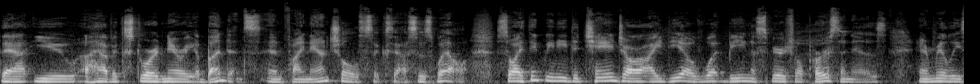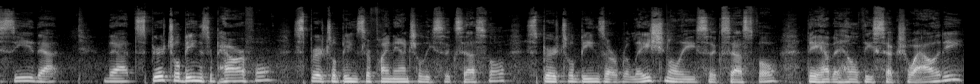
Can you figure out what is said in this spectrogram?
that you have extraordinary abundance and financial success as well. So I think we need to change our idea of what being a spiritual person is and really see that that spiritual beings are powerful, spiritual beings are financially successful, spiritual beings are relationally successful, they have a healthy sexuality,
